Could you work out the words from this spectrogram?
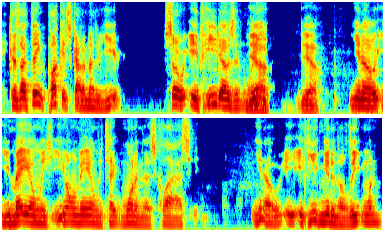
because I think Puckett's got another year. So if he doesn't leave, Yeah. yeah. You know, you may only you only may only take one in this class. You know, if you can get an elite one,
